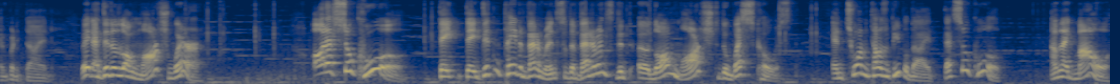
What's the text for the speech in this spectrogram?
everybody died. Wait, I did a long march? Where? Oh, that's so cool. They they didn't pay the veterans, so the veterans did a long march to the west coast. And 200,000 people died. That's so cool. I'm like Mao.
